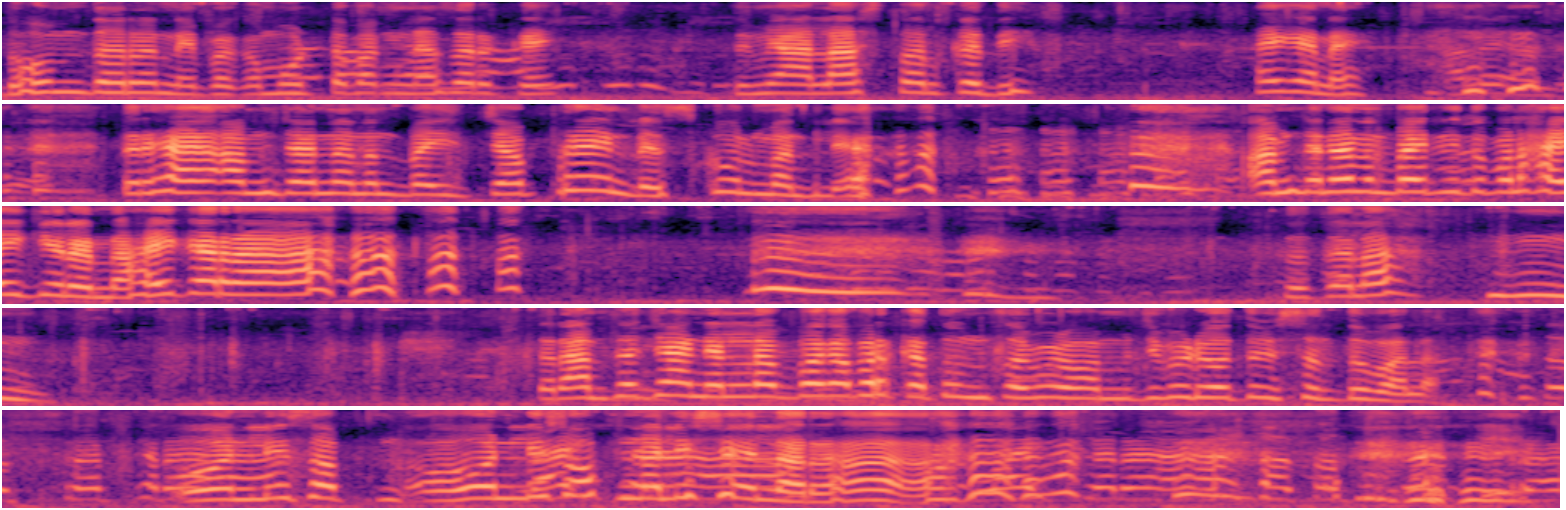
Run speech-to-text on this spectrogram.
धोम धरण आहे बघा मोठं बघण्यासारखं आहे. तुम्ही आला असताल कधी? हाय का नाही? तर ह्या आमच्या ननंदबाईच्या फ्रेंड आहे स्कूल मधल्या. आमच्या ननंदबाईनी तुम्हाला हाय केलं ना. हाय करा. तर चला. हम्म. तर आमच्या चॅनलला बघा बरं का तुमचा व्हिडिओ म्हणजे व्हिडिओ दिसेल तुम्हाला. ओनली स्वप्न ओनली स्वप्नाली शेलर हा like करा subscribe करा.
